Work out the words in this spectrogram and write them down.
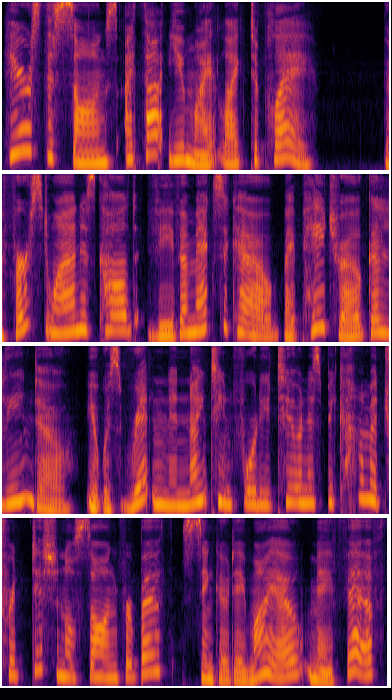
Here's the songs I thought you might like to play. The first one is called Viva Mexico by Pedro Galindo. It was written in 1942 and has become a traditional song for both Cinco de Mayo, May 5th,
